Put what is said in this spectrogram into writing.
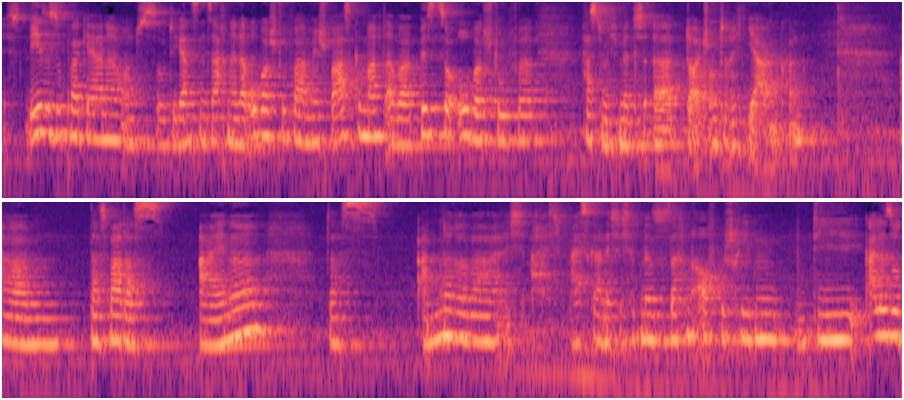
ich lese super gerne und so die ganzen Sachen in der Oberstufe haben mir Spaß gemacht, aber bis zur Oberstufe hast du mich mit äh, Deutschunterricht jagen können. Ähm, das war das eine. Das andere war, ich, ach, ich weiß gar nicht, ich habe mir so Sachen aufgeschrieben, die alle so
